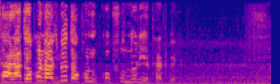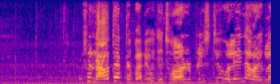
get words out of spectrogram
সারা যখন আসবে তখন খুব সুন্দর ইয়ে থাকবে। অবশ্য নাও থাকতে পারে ওই যে ঝড় বৃষ্টি হলেই না আবার এগুলো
